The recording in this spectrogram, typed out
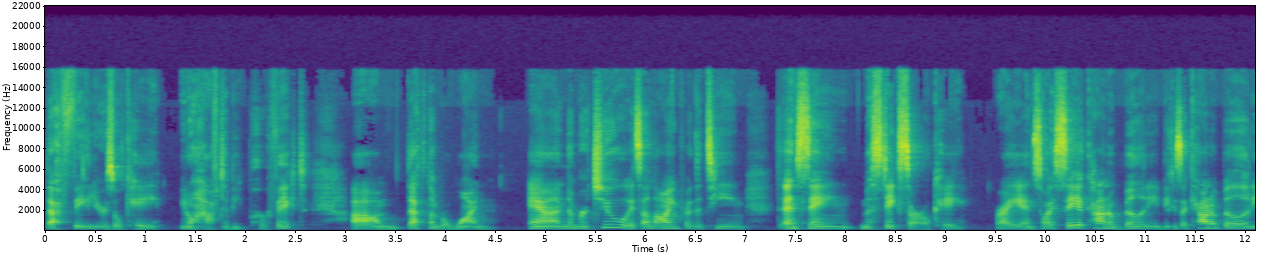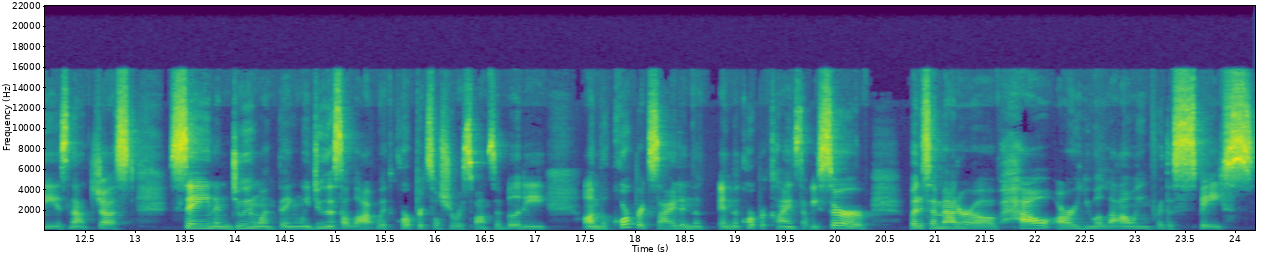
that failure is okay. You don't have to be perfect. Um, that's number one. And number two, it's allowing for the team and saying mistakes are okay, right? And so I say accountability because accountability is not just saying and doing one thing. We do this a lot with corporate social responsibility on the corporate side and the in the corporate clients that we serve, but it's a matter of how are you allowing for the space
